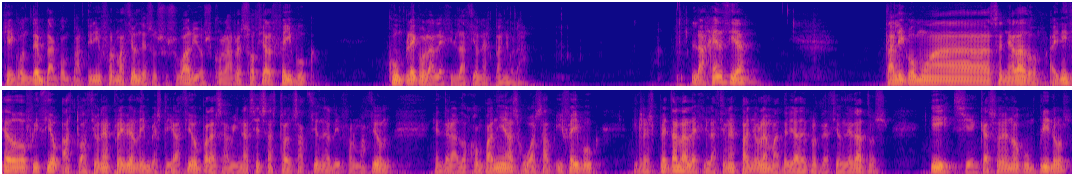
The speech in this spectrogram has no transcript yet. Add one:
que contempla compartir información de sus usuarios con la red social Facebook, cumple con la legislación española. La agencia, tal y como ha señalado, ha iniciado de oficio actuaciones previas de investigación para examinar si esas transacciones de información entre las dos compañías, WhatsApp y Facebook, respetan la legislación española en materia de protección de datos y, si en caso de no cumpliros,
